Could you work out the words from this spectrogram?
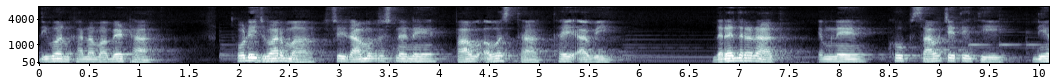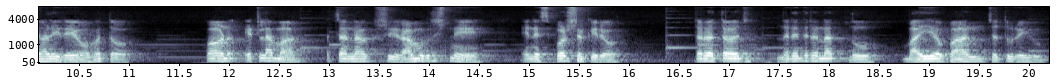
દીવાનખાનામાં બેઠા થોડી જ વારમાં શ્રી રામકૃષ્ણને ભાવ અવસ્થા થઈ આવી. નરેન્દ્રનાથ એમને ખૂબ સાવચેતીથી નિહાળી રહ્યો હતો. પણ એટલામાં અચાનક શ્રી રામકૃષ્ણે એને સ્પર્શ કર્યો. તરત જ નરેન્દ્રનાથનું બાહ્ય ભાન જતું રહ્યું.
